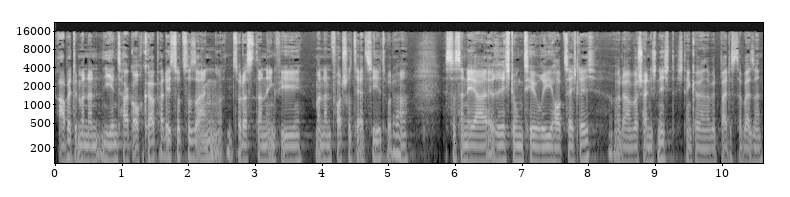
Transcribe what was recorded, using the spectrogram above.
Arbeitet man dann jeden Tag auch körperlich sozusagen, sodass dann irgendwie man dann Fortschritte erzielt? Oder ist das dann eher Richtung Theorie hauptsächlich? Oder wahrscheinlich nicht? Ich denke, da wird beides dabei sein.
